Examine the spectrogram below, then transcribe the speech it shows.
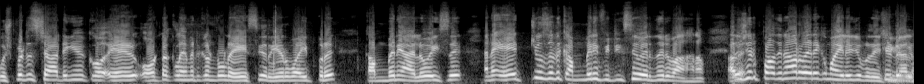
Push button starting auto climate control A C rear wiper company alloys അങ്ങനെ A to Z company fittings വരുന്ന ഒരു വാഹനം ഏകദേശം പതിനാറ് വരെയൊക്കെ മൈലേജ് പ്രതീക്ഷിക്കാം.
